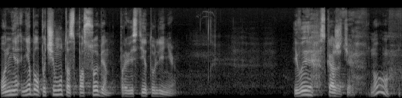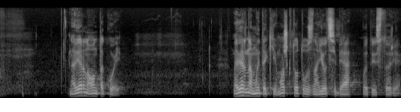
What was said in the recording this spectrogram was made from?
Он не, не был почему-то способен провести эту линию. И вы скажете, ну, наверное, он такой. Наверное, мы такие. Может, кто-то узнает себя в этой истории.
